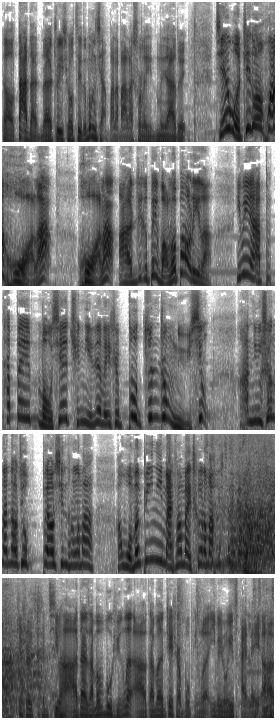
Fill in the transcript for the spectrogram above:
要大胆的追求自己的梦想。巴拉巴拉说了一一大堆，结果这段话火了，火了啊！这个被网络暴力了，因为啊，他被某些群体认为是不尊重女性。啊，女生难道就不要心疼了吗？啊，我们逼你买房买车了吗？这事很奇葩啊！但是咱们不评论啊，咱们这事儿不评论，因为容易踩雷啊。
